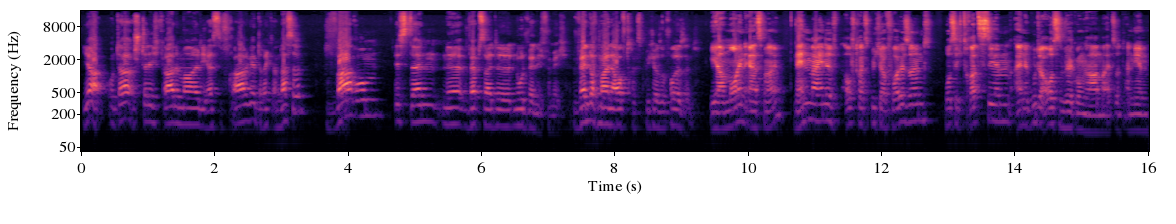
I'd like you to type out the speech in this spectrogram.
Ja, und da stelle ich gerade mal die erste Frage direkt an Lasse. Warum ist denn eine Webseite notwendig für mich, wenn doch meine Auftragsbücher so voll sind? Ja, moin erstmal. Wenn meine Auftragsbücher voll sind, muss ich trotzdem eine gute Außenwirkung haben als Unternehmen,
